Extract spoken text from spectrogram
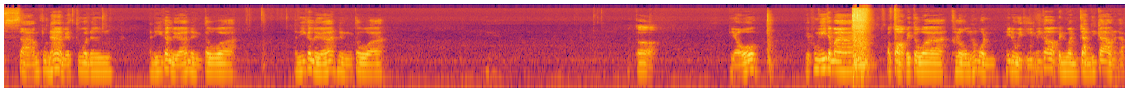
2.3 คูณ 5 เหลือตัวหนึ่ง อันนี้ก็เหลือ 1 ตัว อันนี้ก็เหลือ 1 ตัว ก็ เดี๋ยว เดี๋ยวพรุ่งนี้จะมา ประกอบไปตัวโครงข้างบนให้ดูอีกทีนี่ก็เป็นวันจันทร์ที่เก้านะครับ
